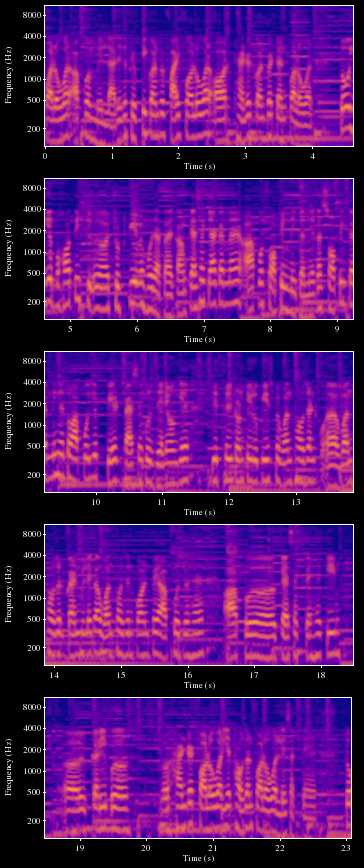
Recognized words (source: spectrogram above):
फॉलोवर आपको मिल रहा है। है फिफ्टी कॉइन पे फाइव फॉलोवर और हंड्रेड कॉइन पे टेन फॉलोवर तो ये बहुत ही चुटकी में हो जाता है काम। कैसे क्या करना है? आपको शॉपिंग नहीं करनी है। अगर शॉपिंग करनी है तो आपको ये पेड पैसे कुछ देने होंगे कि थ्री ट्वेंटी रुपीज़ पर one thousand one thousand coin मिलेगा। वन थाउज़ेंड कॉइन पे आपको जो है आप कह सकते हैं कि करीब हंड्रेड फॉलोवर या थाउज़ेंड फॉलोवर ले सकते हैं। तो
